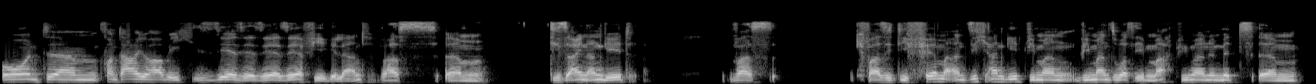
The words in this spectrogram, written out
Und ähm, von Dario habe ich sehr, sehr, sehr, sehr viel gelernt, was ähm, Design angeht, was quasi die Firma an sich angeht, wie man, wie man sowas eben macht, wie man mit, ähm,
